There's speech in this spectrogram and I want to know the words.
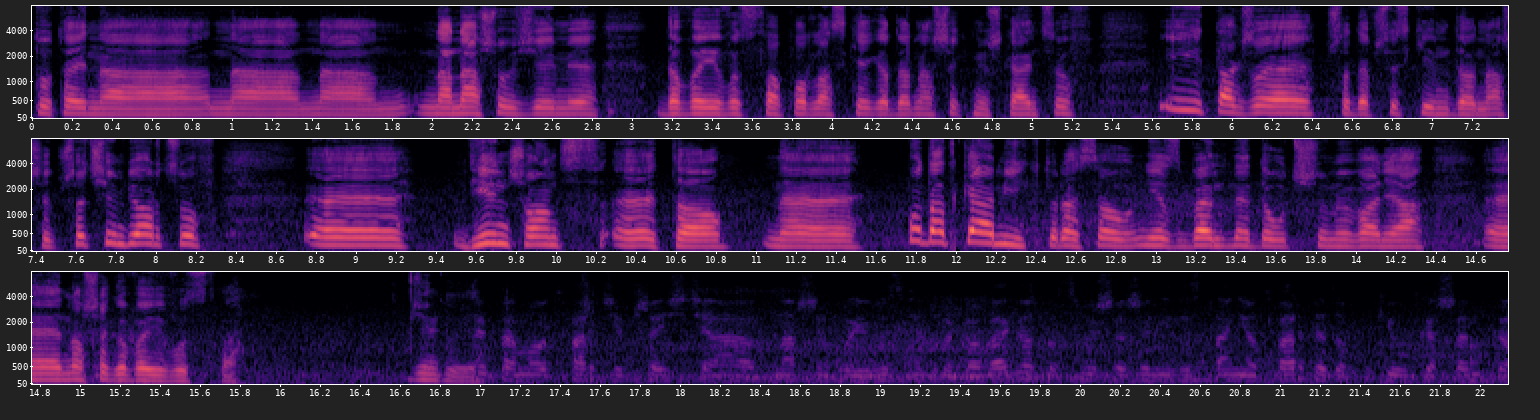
tutaj na, na, na, na naszą ziemię, do województwa podlaskiego, do naszych mieszkańców i także przede wszystkim do naszych przedsiębiorców, e, wieńcząc e, to e, podatkami, które są niezbędne do utrzymywania e, naszego województwa. Dziękuję. Pytam o otwarcie przejścia w naszym województwie drogowego, to słyszę, że nie zostanie otwarte, dopóki Łukaszenko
